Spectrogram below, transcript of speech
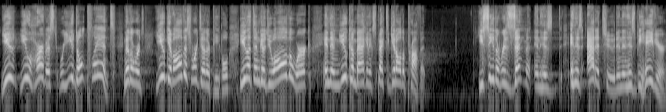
You, you harvest where you don't plant. In other words, you give all this work to other people, you let them go do all the work, and then you come back and expect to get all the profit. You see the resentment in his, in his attitude and in his behavior.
